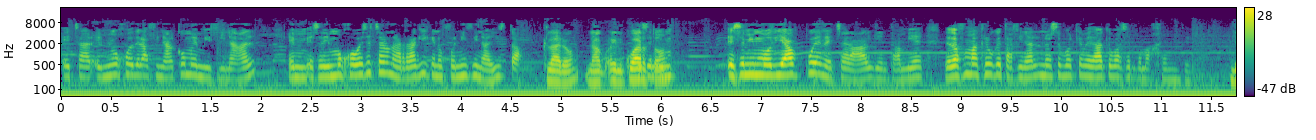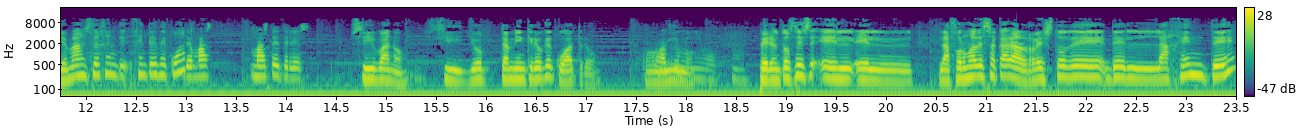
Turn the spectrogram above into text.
echar el mismo jueves de la final como en mi final. En ese mismo jueves echaron a Raki que no fue ni finalista. Claro, la- el Ese, cuarto. ese mismo día pueden echar a alguien también. De todas formas creo que esta final no sé por qué me da que va a ser de más gente. ¿De más de gente, gente de De cuatro? más, más de tres. Sí, bueno, sí, yo también creo que cuatro. Como Cuatro mínimo. mínimo. Mm. Pero entonces el, el, la forma de sacar al resto de, de la gente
